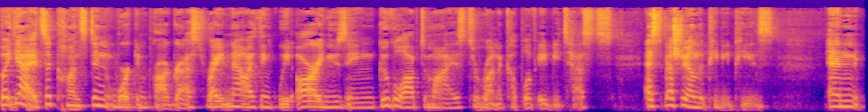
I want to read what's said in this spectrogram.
But yeah, it's a constant work in progress. Right now, I think we are using Google Optimize to run a couple of A B tests, especially on the PDPs. And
